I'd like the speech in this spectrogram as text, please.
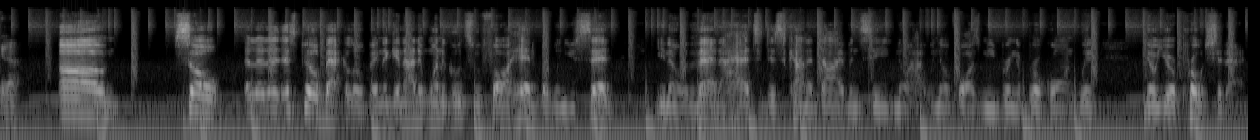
Yeah. Um, so let's peel back a little bit. And again, I didn't want to go too far ahead, but when you said, you know, that I had to just kind of dive and see, you know, how you know, as far as when you bring a broker on with you know your approach to that.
